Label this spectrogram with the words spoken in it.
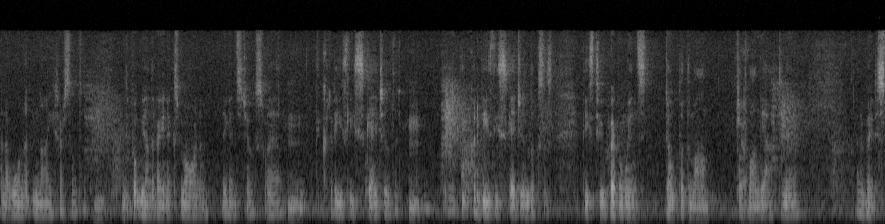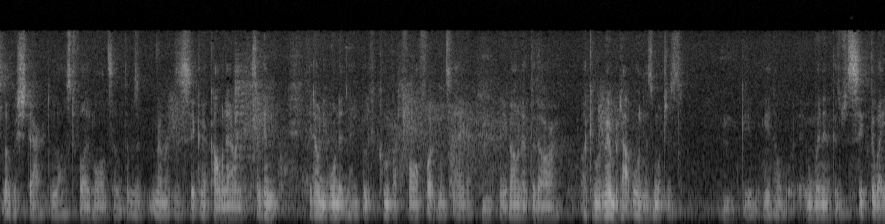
and I won at night or something. Mm. And they put me on the very next morning against Joe Swail. Mm. They could have easily scheduled it. Mm. They could have easily scheduled looks as these two, whoever wins, don't put them on. Put Sure. them on the afternoon. and I made a sluggish start and lost 5 1. So there was a, remember, it was a sickener coming out. So again, you'd only won it in April, if you come back four or five months later Mm. and you're going out the door, I can remember that one as much as Mm. you, you know winning because it was sick the way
